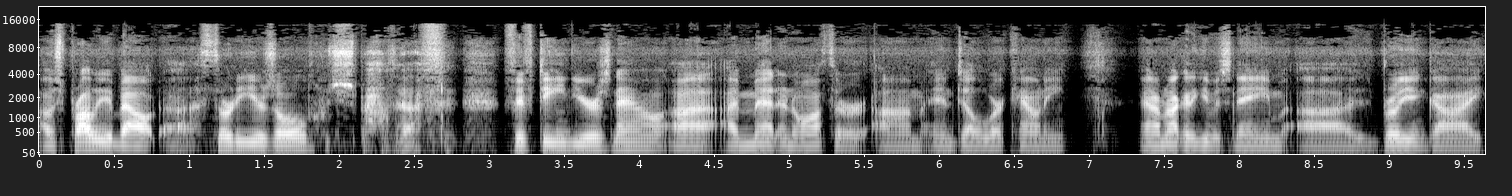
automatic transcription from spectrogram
I was probably about uh, 30 years old, which is about uh, 15 years now. Uh, I met an author um, in Delaware County, and I'm not going to give his name. Uh, brilliant guy,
